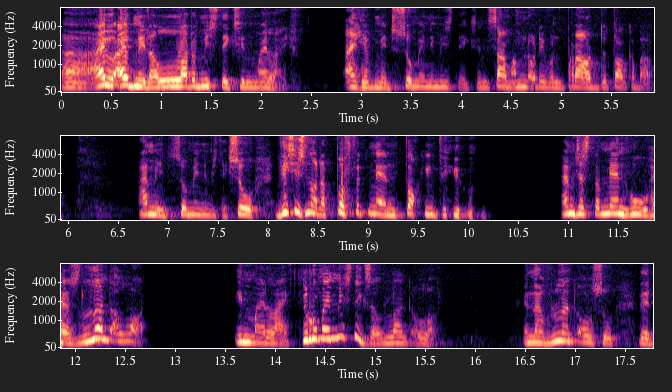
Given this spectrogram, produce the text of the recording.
Uh, I, I've made a lot of mistakes in my life. I have made so many mistakes, and some I'm not even proud to talk about. I made so many mistakes. So, this is not a perfect man talking to you. I'm just a man who has learned a lot in my life. Through my mistakes, I've learned a lot. And I've learned also that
